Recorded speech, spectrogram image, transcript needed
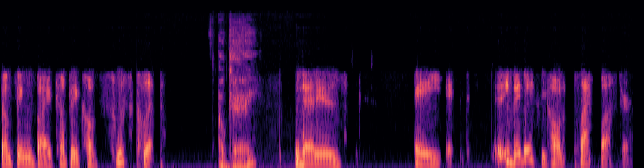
something by a company called Swiss Clip. Okay. That is a they basically call it a plaque buster.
